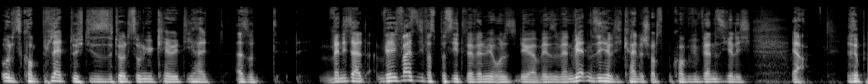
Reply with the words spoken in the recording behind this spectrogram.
uns komplett durch diese Situation gecarried, die halt, also wenn ich halt, ich weiß nicht, was passiert wäre, wenn wir ohne sie gewesen wären. Wir hätten sicherlich keine Shots bekommen, wir wären sicherlich, ja, RIP.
